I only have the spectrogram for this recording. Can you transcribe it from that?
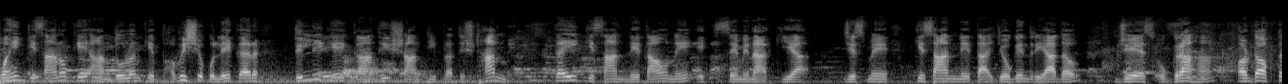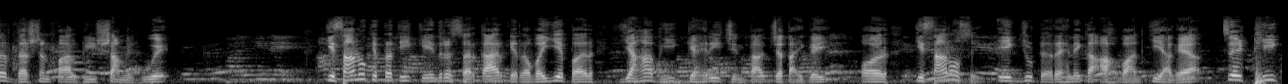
वहीं किसानों के आंदोलन के भविष्य को लेकर दिल्ली के गांधी शांति प्रतिष्ठान में कई किसान नेताओं ने एक सेमिनार किया, जिसमें किसान नेता योगेंद्र यादव, जेएस उग्राहा और डॉक्टर दर्शन पाल भी शामिल हुए। किसानों के प्रति केंद्र सरकार के रवैये पर यहाँ भी गहरी चिंता जताई गई। और किसानों से एकजुट रहने का आह्वान किया गया। से ठीक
